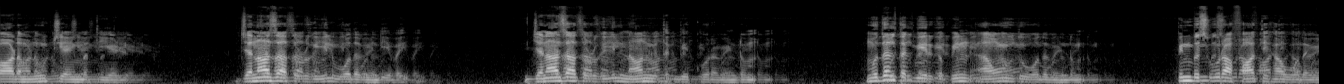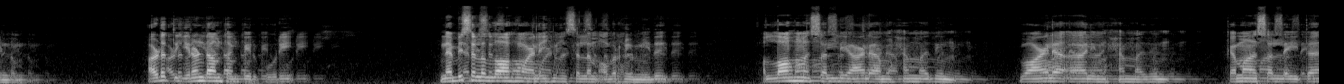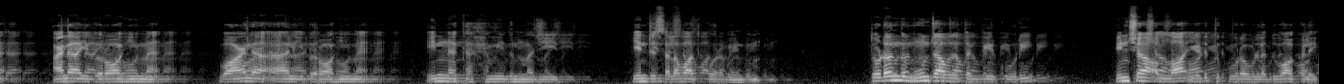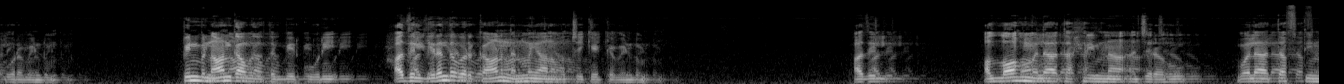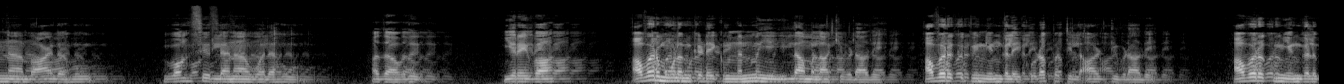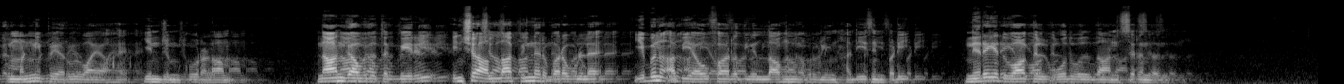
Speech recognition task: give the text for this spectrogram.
பாடம் நூற்றி ஐம்பத்தி ஏழு. ஜனாசா தொழுகையில் ஓத வேண்டியவை ஜனாசா தொழுகையில் நான்கு தக்பீர் கூற வேண்டும். முதல் தக்பீருக்கு பின் அவுது ஓத வேண்டும். பின்பு சூரா பாத்திகா ஓத வேண்டும். அடுத்து இரண்டாம் தக்பீர் கூறி நபிசல்லாஹும் அலஹி வசல்லம் அவர்கள் மீது அல்லாஹும் சல்லி அலா முஹம்மதின் வாழ அலி முஹம்மதின் கமா சல்லைத்த அலா இப்ராஹிம வாழ ஆல் இப்ராஹிம இன்னக ஹமீதுன் மஜீத் என்று செலவாத் கூற வேண்டும். தொடர்ந்து மூன்றாவது தக்பீர் கூறி இன்ஷா அல்லாஹ் எடுத்து கூற உள்ள துவாக்களை கூற வேண்டும். பின்பு நான்காவது தக்பீர் கூறி அதில் இறந்தவருக்கான நன்மையானவற்றை கேட்க வேண்டும். அதில் அல்லாஹும் லா தஹ்ரிம்னா அஜ்ரஹு வலா தஃப்தின்னா பாலஹு வக்ஃபிர் லனா வலஹு. அதாவது இறைவா அவர் மூலம் கிடைக்கும் நன்மையை இல்லாமல் ஆக்கிவிடாதே. அவருக்கு பின் எங்களை குழப்பத்தில் ஆழ்த்தி விடாதே அவருக்கும் எங்களுக்கும் மன்னிப்பை அருள்வாயாக என்றும் கூறலாம். நான்காவது தக்பீரில் இன்ஷா அல்லாஹ் பின்னர் வரவுள்ள இபுன் அபி அவுஃபாரதி அல்லாஹும் அவர்களின் ஹதீஸின்படி நிறைய துவாக்கள் ஓதுவதுதான் சிறந்தது.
